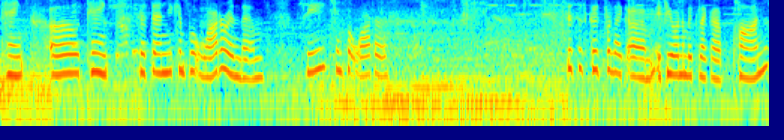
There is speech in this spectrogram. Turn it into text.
Tank, oh tank, because then you can put water in them. See, you can put water. This is good for like um, if you want to make like a pond,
